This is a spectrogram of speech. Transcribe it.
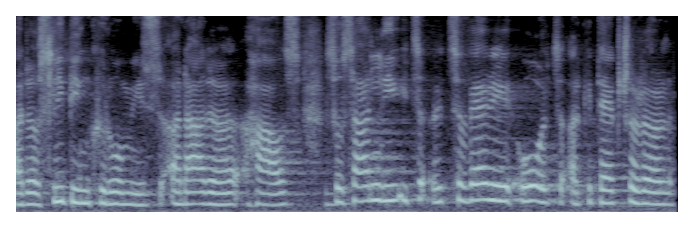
other sleeping room is another house. So suddenly, it's it's a very old architectural.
